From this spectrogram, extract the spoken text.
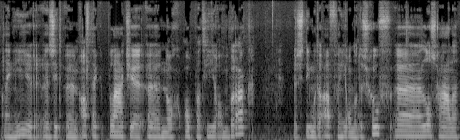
alleen hier eh, zit een afdekplaatje uh, nog op wat hier ontbrak. Dus die moet eraf en hier onder de schroef loshalen.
